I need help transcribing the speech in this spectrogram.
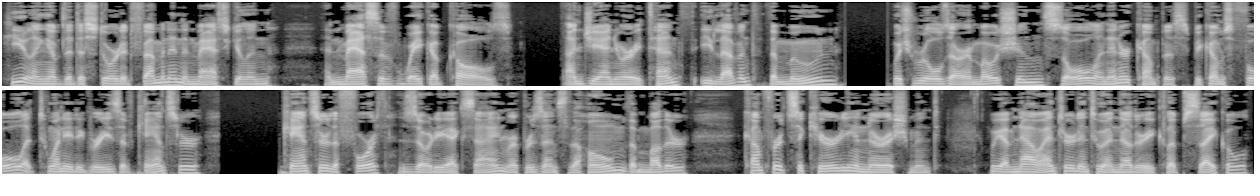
healing of the distorted feminine and masculine, and massive wake up calls. On January 10th, 11th, the moon, which rules our emotions, soul, and inner compass, becomes full at 20 degrees of Cancer. Cancer, the fourth zodiac sign, represents the home, the mother, comfort, security, and nourishment. We have now entered into another eclipse cycle.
